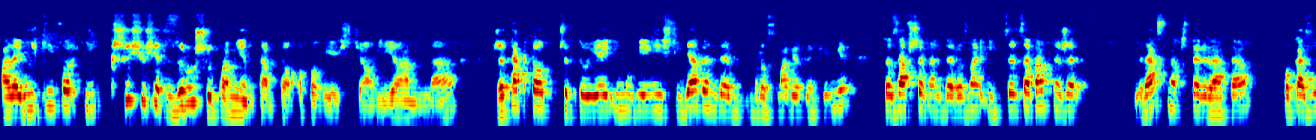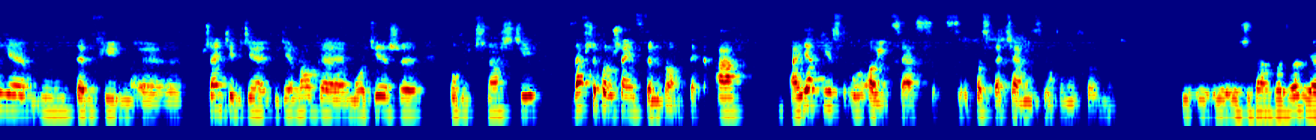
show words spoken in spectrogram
ale Nikifor i Krzysiu się wzruszył, pamiętam tą opowieścią, i Joanna, że tak to odczytuje i mówię, jeśli ja będę rozmawiał o tym filmie, to zawsze będę rozmawiał. I jest zabawne, że raz na cztery lata pokazuję mm, ten film e, wszędzie, gdzie, gdzie mogę, młodzieży, publiczności, zawsze poruszając ten wątek. A, a jak jest u ojca z, z postaciami związanymi z wolnością? Jeśli Pan pozwoli, ja,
